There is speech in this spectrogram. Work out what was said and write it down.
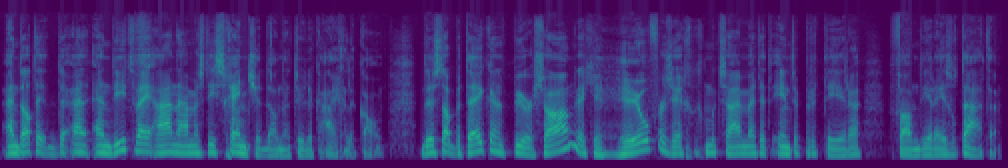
En, dat, de, en, en die twee aannames, die schend je dan natuurlijk eigenlijk al. Dus dat betekent puur zang dat je heel voorzichtig moet zijn met het interpreteren van die resultaten.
